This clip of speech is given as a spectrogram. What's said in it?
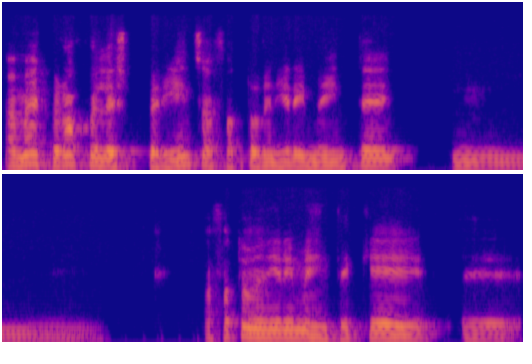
A me però quell'esperienza ha fatto venire in mente, mh, mm, ha fatto venire in mente che eh,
